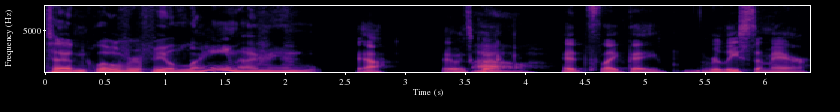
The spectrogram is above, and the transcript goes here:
10 Cloverfield Lane. I mean, Yeah, it was quick. wow. It's like they released some air.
